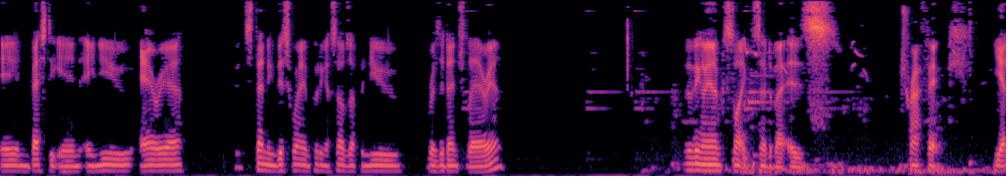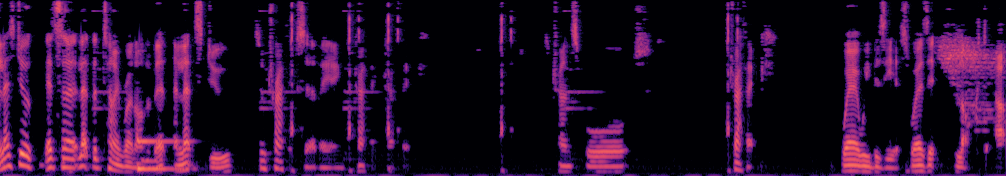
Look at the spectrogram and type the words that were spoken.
investing in a new area, extending this way and putting ourselves up a new residential area. The thing I am slightly concerned about is traffic. Yeah, let's do. Let's uh, let the time run on a bit, and let's do some traffic surveying. Traffic, traffic, transport, traffic. Where are we busiest? Where's it blocked up?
